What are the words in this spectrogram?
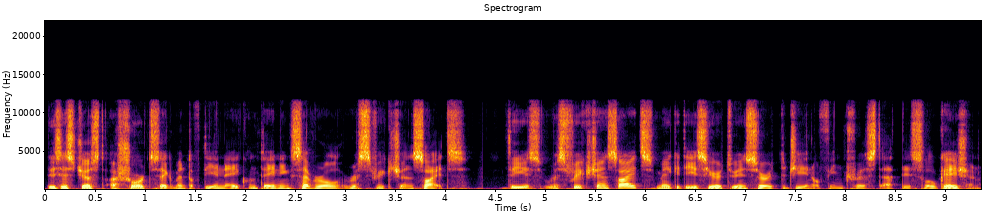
This is just a short segment of DNA containing several restriction sites. These restriction sites make it easier to insert the gene of interest at this location.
